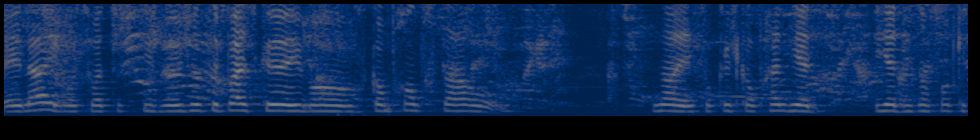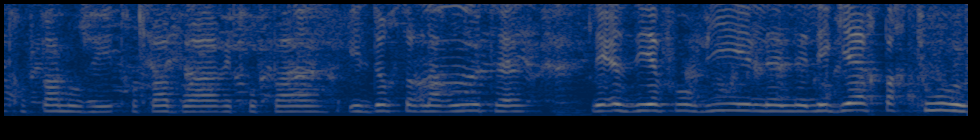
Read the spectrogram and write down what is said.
Et là, il reçoit tout ce qu'il veut. Je sais pas, est-ce qu'ils vont comprendre ça ou... Non, il faut qu'ils comprennent. Il y, a, il y a des enfants qui trouvent pas à manger, ils trouvent pas à boire, ils trouvent pas. Ils dorment sur la route. euh, Les SDF en ville, les, les- les guerres partout.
